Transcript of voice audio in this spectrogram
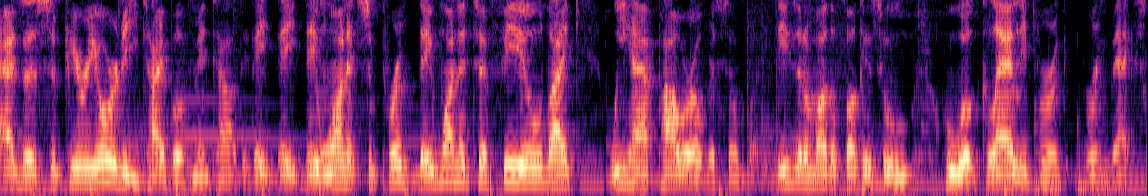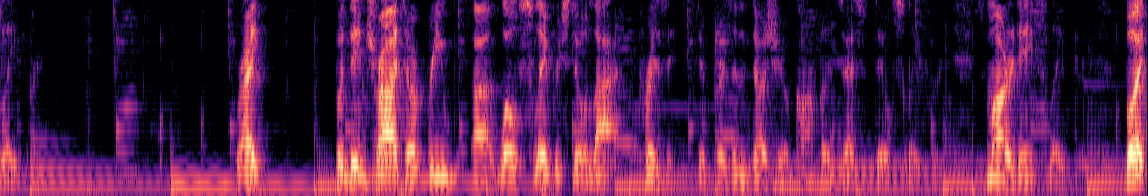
as a superiority type of mentality. They they they wanted supreme. They wanted to feel like we have power over somebody. These are the motherfuckers who who will gladly bring bring back slavery, right? But then try to re uh, well, slavery's still alive. Prison, the prison industrial complex, that's still slavery. It's modern day slavery, but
